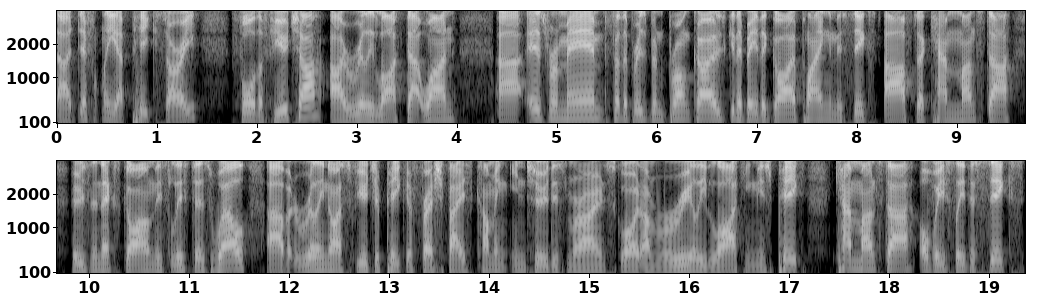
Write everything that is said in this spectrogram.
uh, definitely a pick. Sorry for the future. I really like that one. Uh, Ezra Mam for the Brisbane Broncos, going to be the guy playing in the six after Cam Munster, who's the next guy on this list as well. Uh, but a really nice future pick, a fresh face coming into this Maroon squad. I'm really liking this pick. Cam Munster, obviously the six.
